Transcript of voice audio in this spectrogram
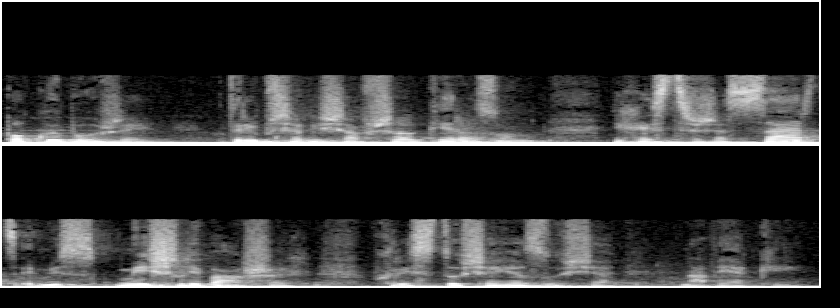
Pokój Boży, który przewyższa wszelki rozum, niechaj strzeże serc i myśli waszych w Chrystusie Jezusie na wieki.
